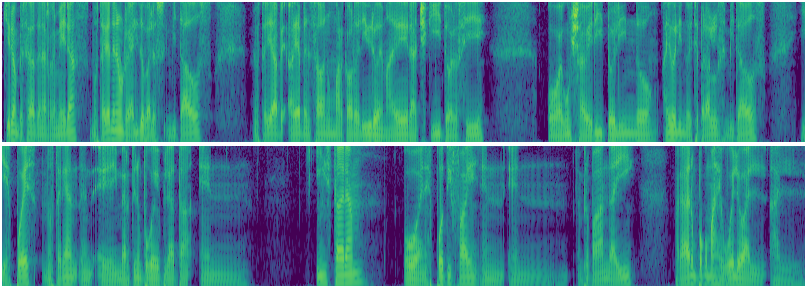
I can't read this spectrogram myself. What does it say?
Quiero empezar a tener remeras. Me gustaría tener un regalito para los invitados. Me gustaría, había pensado en un marcador de libro de madera, chiquito, algo así. O algún llaverito lindo. Algo lindo, viste, para los invitados. Y después me gustaría eh, invertir un poco de plata en, Instagram o en Spotify, en, en, propaganda ahí, para dar un poco más de vuelo al, al,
